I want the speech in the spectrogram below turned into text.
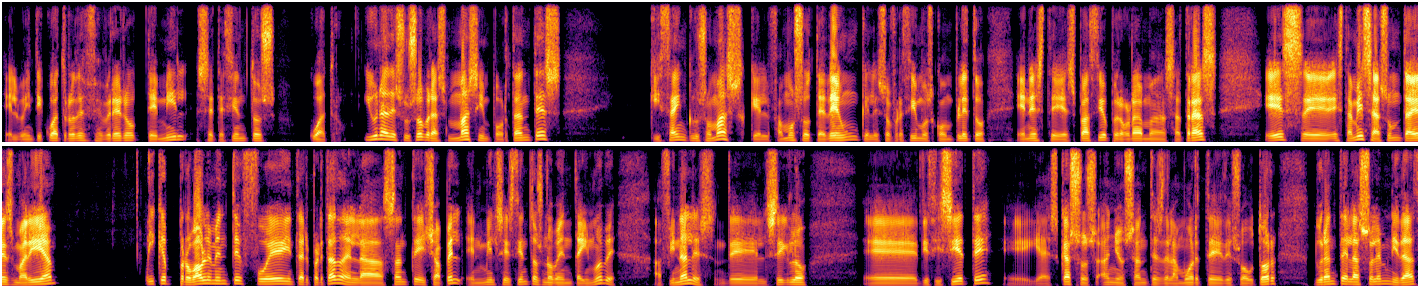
el 24 de febrero de 1704. Y una de sus obras más importantes quizá incluso más que el famoso Tedeum que les ofrecimos completo en este espacio, programas atrás, es eh, esta misa, Asunta es María, y que probablemente fue interpretada en la Sainte-Chapelle en 1699, a finales del siglo eh, eh, y a escasos años antes de la muerte de su autor, durante la solemnidad,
